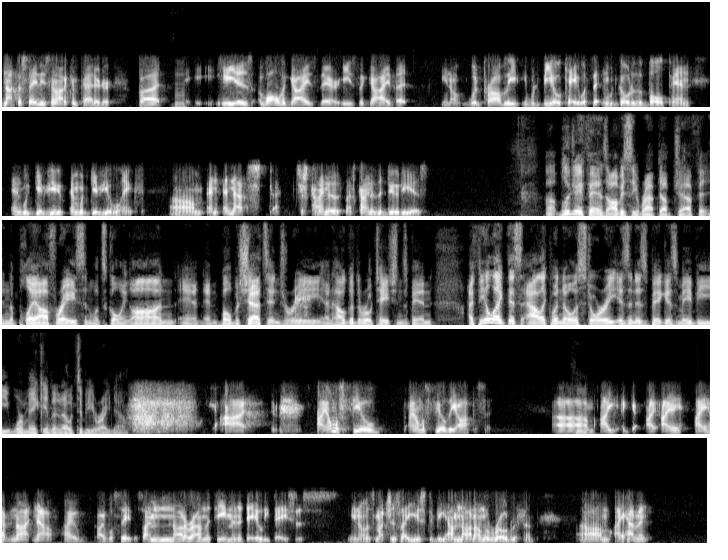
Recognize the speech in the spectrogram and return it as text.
Not to say that he's not a competitor, but hmm. he is of all the guys there, he's the guy that you know would probably would be okay with it and would go to the bullpen and would give you and would give you length. Um, and and that's just kind of that's kind of the duty is. Uh, Blue Jay fans obviously wrapped up Jeff in the playoff race and what's going on, and and Bo Bichette's injury and how good the rotation's been. I feel like this Alek Manoah story isn't as big as maybe we're making it out to be right now. I I almost feel I almost feel the opposite. Um, hmm. I, I I I have not now. I I will say this. I'm not around the team on a daily basis. You know, as much as I used to be. I'm not on the road with them. Um, I haven't.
